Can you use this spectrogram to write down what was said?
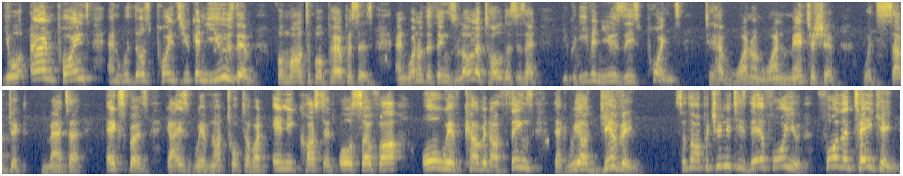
You will earn points, and with those points, you can use them for multiple purposes. And one of the things Lola told us is that you could even use these points to have one on one mentorship with subject matter experts. Guys, we have not talked about any cost at all so far all we have covered are things that we are giving. So the opportunity is there for you, for the taking.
